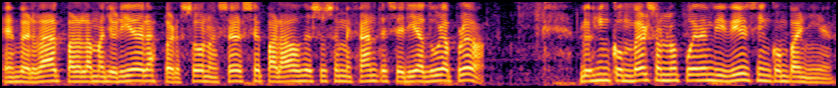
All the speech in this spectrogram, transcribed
En verdad, para la mayoría de las personas, ser separados de sus semejantes sería dura prueba. Los inconversos no pueden vivir sin compañía.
